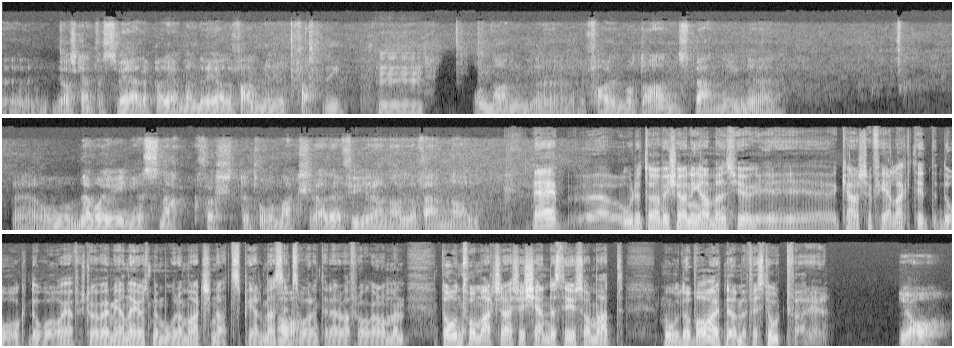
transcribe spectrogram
Eh, Jag ska inte svära på det, men det är i alla fall min uppfattning. Och någon eh, form av anspänning där. Eh, Och det var ju inget snack första två matcherna. Det är 4-0 och 5-0. Nej, eh, ordet överkörning används ju eh, kanske felaktigt då och då och jag förstår vad jag menar just med Mora-matchen att spelmässigt Ja. så var det inte det det var frågan om. Men de två matcherna så kändes det ju som att Modo var ett nummer för stort för er. Ja,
